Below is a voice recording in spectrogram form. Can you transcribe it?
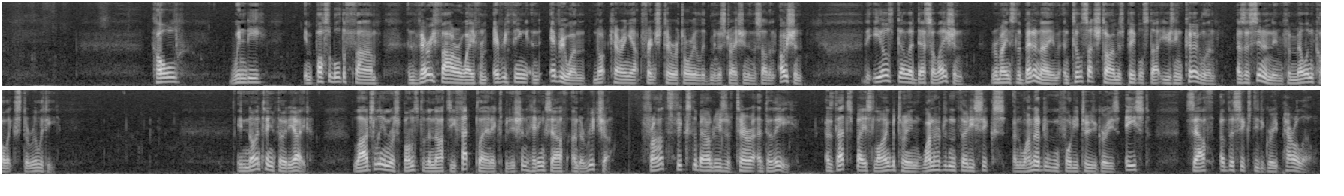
Cold, windy, impossible to farm, and very far away from everything and everyone not carrying out French territorial administration in the Southern Ocean, the Îles de la Desolation remains the better name until such time as people start using Kerguelen as a synonym for melancholic sterility. In 1938, largely in response to the Nazi Fat Plan expedition heading south under Ritscher. France fixed the boundaries of Terra Adélie as that space lying between 136 and 142 degrees east, south of the 60 degree parallel.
